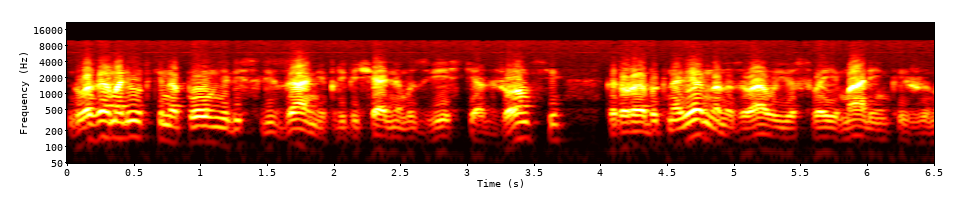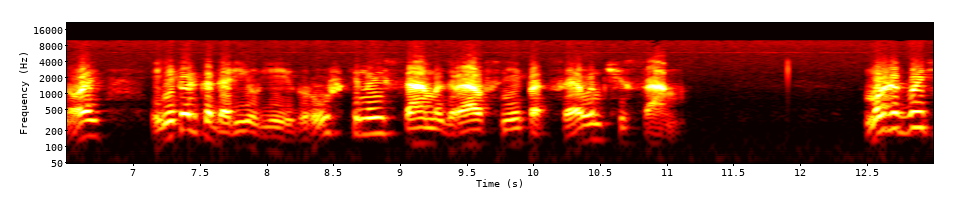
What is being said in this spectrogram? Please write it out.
Глаза малютки наполнились слезами при печальном известии от Джонси, который обыкновенно называл ее своей маленькой женой, и не только дарил ей игрушки, но и сам играл с ней по целым часам. Может быть,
